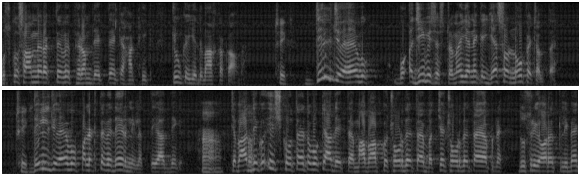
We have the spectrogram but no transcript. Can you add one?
उसको सामने रखते हुए फिर हम देखते हैं कि हाँ ठीक है क्योंकि ये दिमाग का काम है। ठीक। दिल जो है वो वो अजीब ही सिस्टम है यानी कि यस और नो पे चलता है। ठीक। दिल जो है वो पलटते हुए देर नहीं लगती आदमी के। हाँ। जब आदमी को इश्क होता है तो वो क्या देखता है? माँ बाप को छोड़ देता है बच्चे छोड़ देता है अपने दूसरी औरत के लिए। मैं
